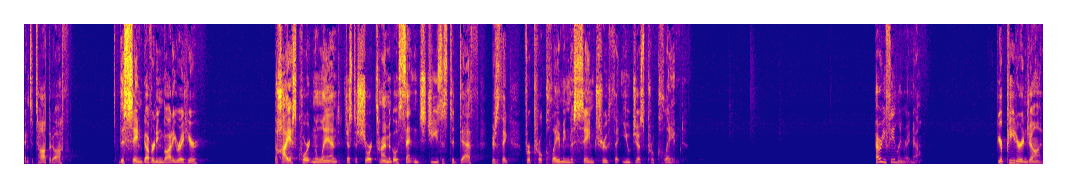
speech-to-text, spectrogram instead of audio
And to top it off, this same governing body right here, the highest court in the land, just a short time ago, sentenced Jesus to death. Here's the thing for proclaiming the same truth that you just proclaimed. How are you feeling right now? If you're Peter and John,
